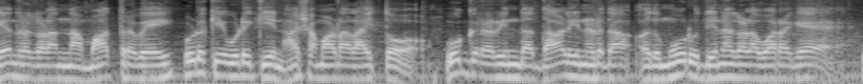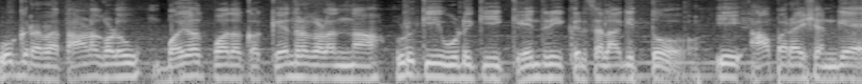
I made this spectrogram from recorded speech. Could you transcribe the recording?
ಕೇಂದ್ರಗಳನ್ನ ಮಾತ್ರವೇ ಹುಡುಕಿ ಹುಡುಕಿ ನಾಶ ಮಾಡಲಾಯಿತು. ಉಗ್ರರಿಂದ ದಾಳಿ ನಡೆದ ಹದಿಮೂರು ದಿನಗಳವರೆಗೆ ಉಗ್ರರ ತಾಣಗಳು ಭಯೋತ್ಪಾದಕ ಕೇಂದ್ರಗಳನ್ನ ಹುಡುಕಿ ಹುಡುಕಿ ಕೇಂದ್ರೀಕರಿಸಲಾಗಿತ್ತು. ಈ ಆಪರೇಷನ್ಗೆ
